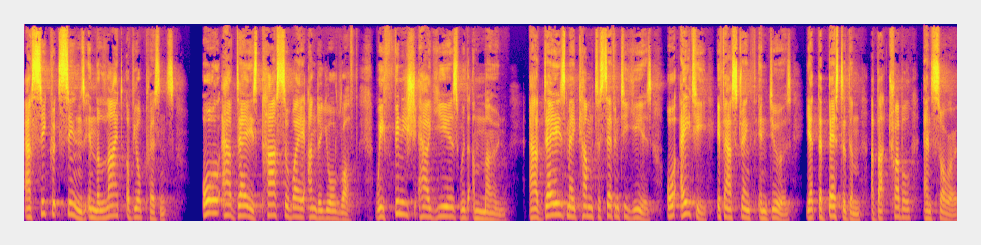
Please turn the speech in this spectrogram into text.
our secret sins in the light of your presence. All our days pass away under your wrath. We finish our years with a moan. Our days may come to 70 years or 80 if our strength endures, yet the best of them are but trouble and sorrow,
